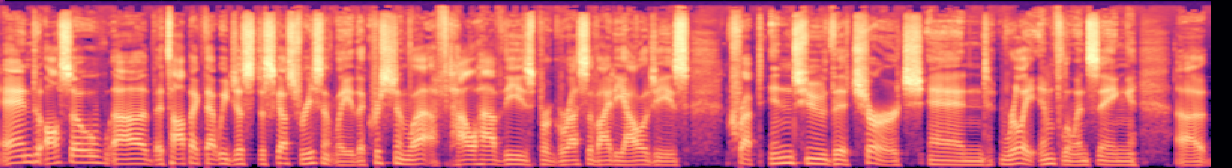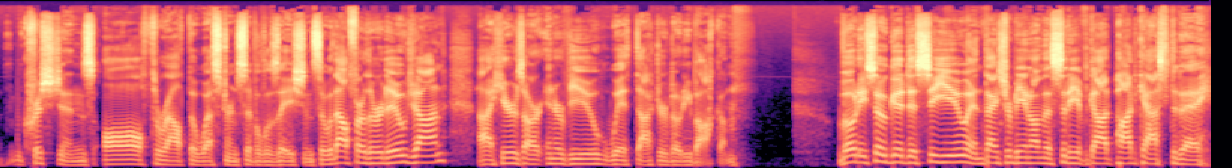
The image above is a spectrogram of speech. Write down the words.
and also uh, a topic that we just discussed recently, the Christian left. How have these progressive ideas ideologies crept into the church and really influencing uh, Christians all throughout the Western civilization. So, without further ado, John, uh, here's our interview with Dr. Voddie Baucham. Voddie, so good to see you, and thanks for being on the City of God podcast today.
